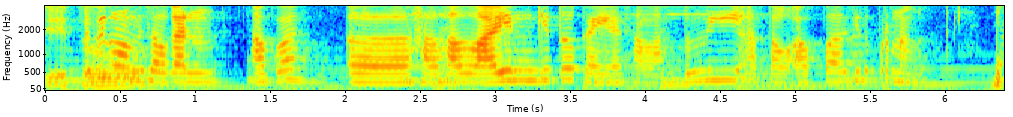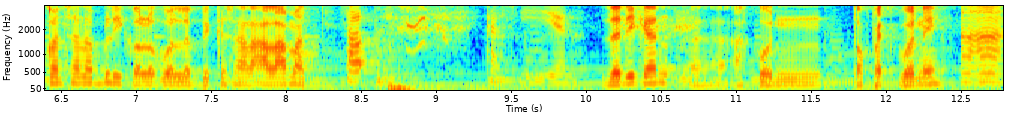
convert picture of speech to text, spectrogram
gitu. Tapi kalau misalkan apa eh, hal-hal lain gitu kayak salah beli atau apa gitu pernah bukan salah beli kalau gue lebih ke salah alamat. Sal kasian. jadi kan eh, akun Tokped gue nih ah.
